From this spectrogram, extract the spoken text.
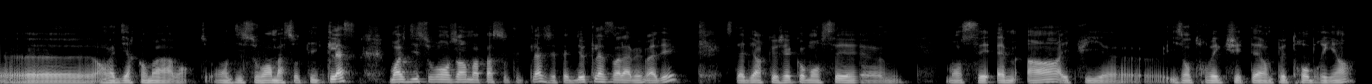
Euh, on va dire qu'on m'a, on dit souvent on m'a sauté de classe. Moi, je dis souvent aux gens, on m'a pas sauté de classe. J'ai fait deux classes dans la même année. C'est-à-dire que j'ai commencé euh, mon CM1 et puis euh, ils ont trouvé que j'étais un peu trop brillant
